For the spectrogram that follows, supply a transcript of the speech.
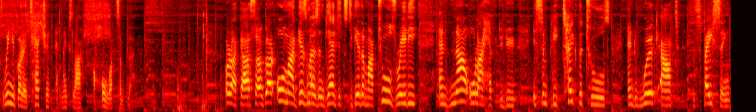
so when you've got to attach it, it makes life a whole lot simpler. All right, guys, so I've got all my gizmos and gadgets together, my tools ready, and now all I have to do is simply take the tools and work out the spacing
